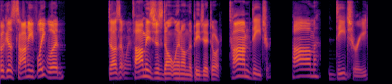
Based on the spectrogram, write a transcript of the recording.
because Tommy Fleetwood doesn't win. Tommy's just don't win on the PGA Tour. Tom Dietrich. Tom Dietrich.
